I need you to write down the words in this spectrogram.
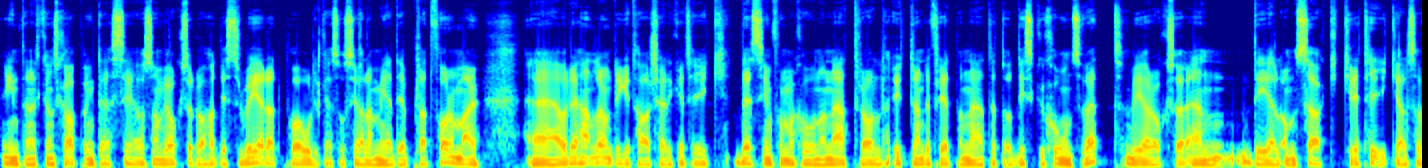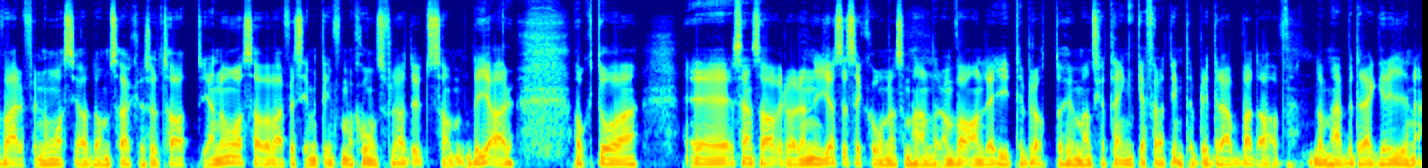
internetkunskap.se och som vi också då har distribuerat på olika sociala medieplattformar. Eh, och det handlar om digital källkritik, desinformation och nättroll, yttrandefrihet på nätet och diskussionsvett. Vi har också en del om sökkritik, alltså varför nås jag av de sökresultat jag nås av och varför ser mitt informationsflöde ut som det gör? Och då Eh, sen så har vi då den nyaste sektionen som handlar om vanliga it-brott och hur man ska tänka för att inte bli drabbad av de här bedrägerierna.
